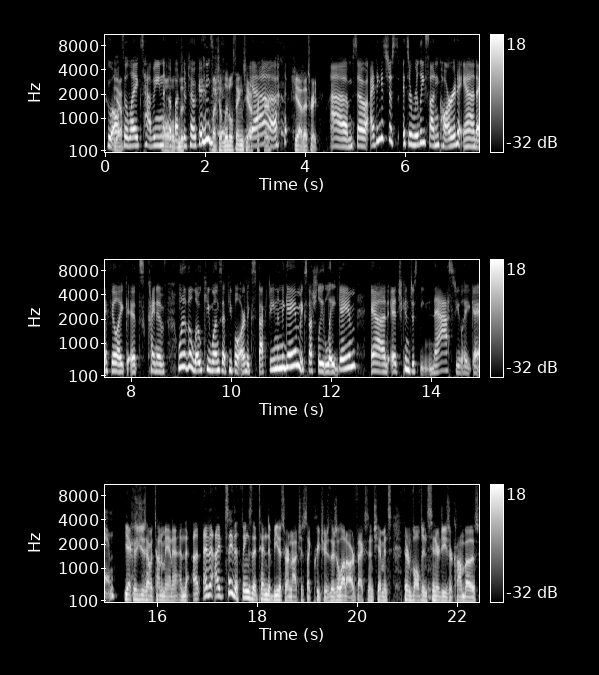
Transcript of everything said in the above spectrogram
who also likes having a Oh, bunch li- of tokens. A bunch of little things, yeah, Yeah. for sure. Yeah, that's great. Um, so I think it's just it's a really fun card, and I feel like it's kind of one of the low key ones that people aren't expecting in a game, especially late game, and it can just be nasty late game. Yeah, because you just have a ton of mana, and uh, and I'd say the things that tend to beat us are not just like creatures. There's a lot of artifacts and enchantments. They're involved in synergies or combos,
